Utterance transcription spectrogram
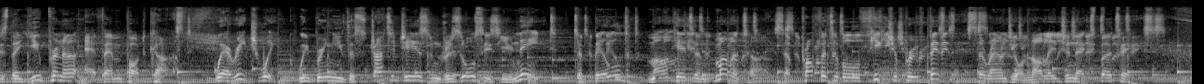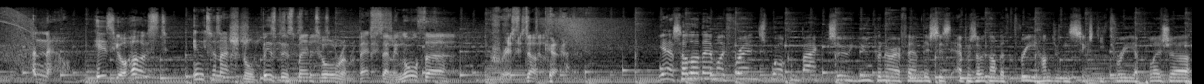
is the Youpreneur FM podcast, where each week we bring you the strategies and resources you need to build, market, and monetize a profitable, future proof business around your knowledge and expertise. And now, here's your host, international business mentor and best selling author, Chris Ducker. Yes, hello there, my friends. Welcome back to Youpreneur FM. This is episode number 363. A pleasure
